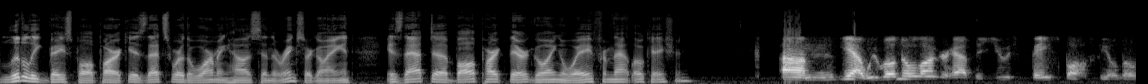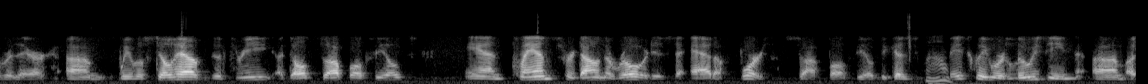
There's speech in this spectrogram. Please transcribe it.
Little League baseball park is. That's where the warming house and the rinks are going. And is that uh, ballpark there going away from that location? Um, yeah, we will no longer have the youth baseball field over there. Um, we will still have the three adult softball fields, and plans for down the road is to add a fourth softball field because Wow. basically we're losing um, a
